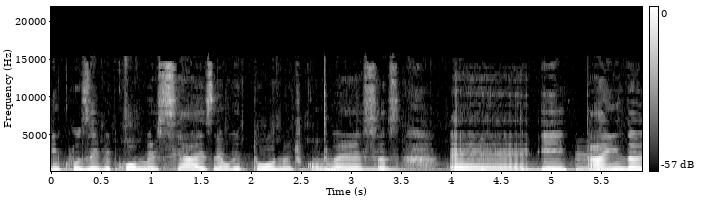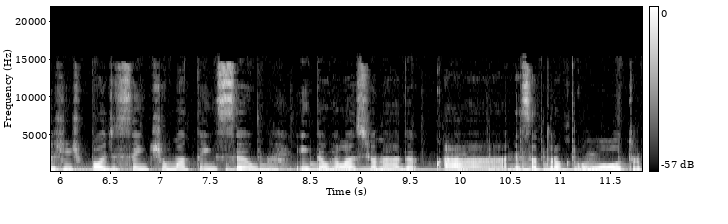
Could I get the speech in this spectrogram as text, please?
inclusive comerciais, né? O retorno de conversas. É, e ainda a gente pode sentir uma tensão então relacionada a essa troca com o outro,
